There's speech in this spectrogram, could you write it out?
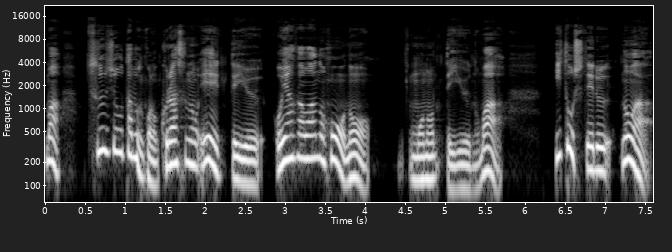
まあ通常多分このクラスの A っていう親側の方のものっていうのは、意図してるのは、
